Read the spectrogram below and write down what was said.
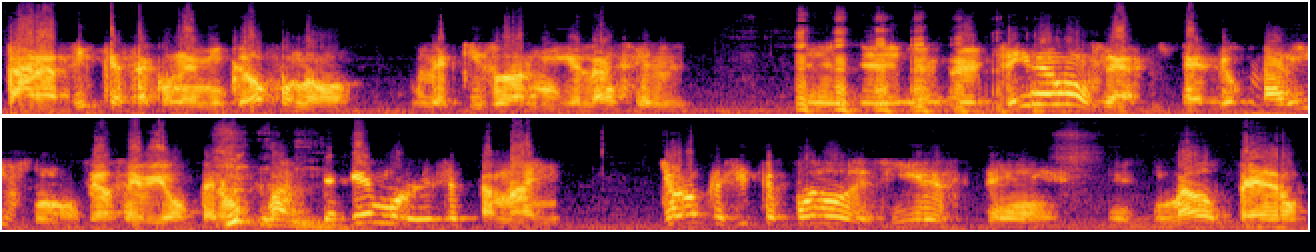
Tan así que hasta con el micrófono le quiso dar Miguel Ángel. Eh, eh, eh sí, no, o sea, se vio clarísimo, o sea, se vio, pero de ese tamaño. Yo lo que sí te puedo decir, este, estimado Pedro,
